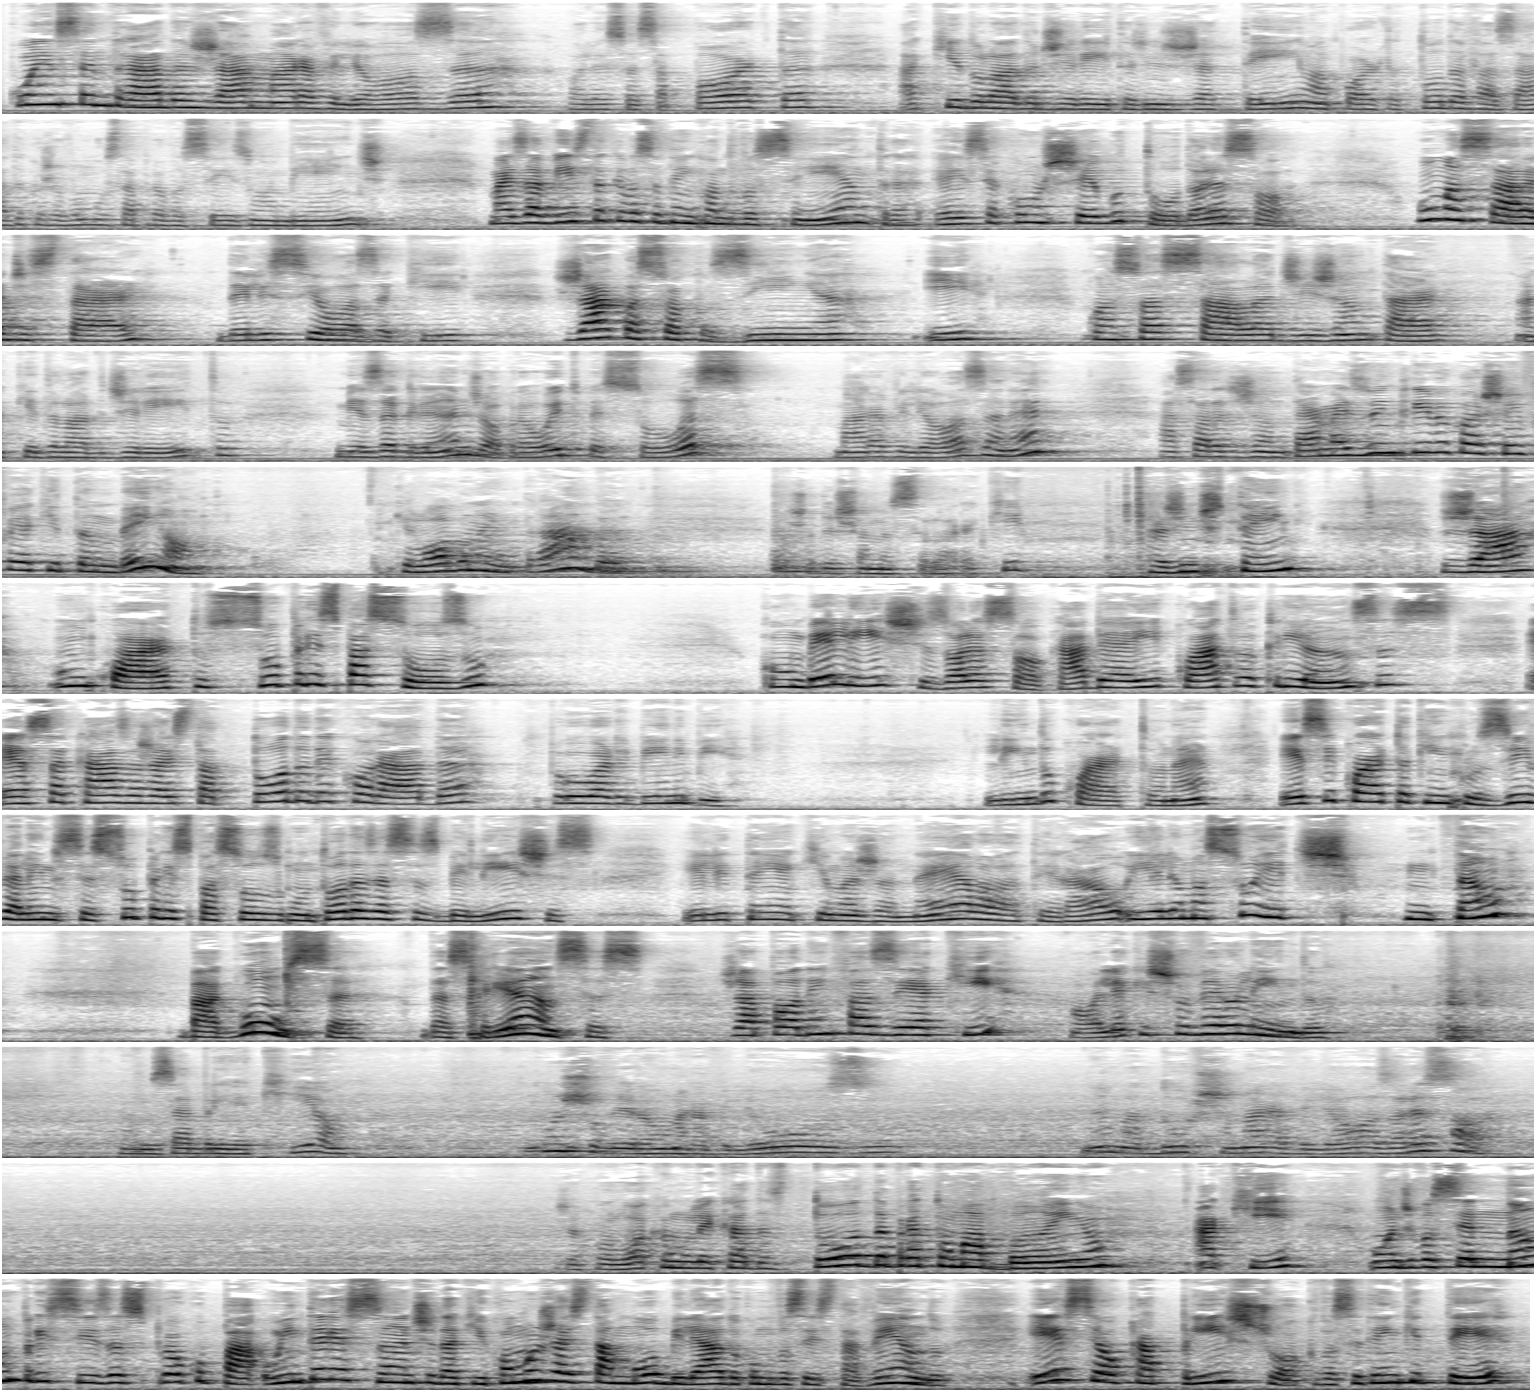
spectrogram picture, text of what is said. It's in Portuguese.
Com essa entrada já maravilhosa, olha só essa porta. Aqui do lado direito a gente já tem uma porta toda vazada, que eu já vou mostrar para vocês o ambiente. Mas a vista que você tem quando você entra é esse aconchego todo, olha só. Uma sala de estar deliciosa aqui, já com a sua cozinha e com a sua sala de jantar aqui do lado direito. Mesa grande, ó, para oito pessoas. Maravilhosa, né? A sala de jantar. Mas o incrível que eu achei foi aqui também, ó. Que logo na entrada, deixa eu deixar meu celular aqui. A gente tem já um quarto super espaçoso com beliches. Olha só, cabe aí quatro crianças. Essa casa já está toda decorada para o Airbnb. Lindo quarto, né? Esse quarto aqui, inclusive, além de ser super espaçoso com todas essas beliches, ele tem aqui uma janela lateral e ele é uma suíte. Então, bagunça das crianças já podem fazer aqui. Olha que chuveiro lindo. Vamos abrir aqui, ó. Um chuveirão maravilhoso, né? Uma ducha maravilhosa. Olha só. Já coloca a molecada toda para tomar banho aqui, onde você não precisa se preocupar. O interessante daqui, como já está mobiliado, como você está vendo, esse é o capricho ó, que você tem que ter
